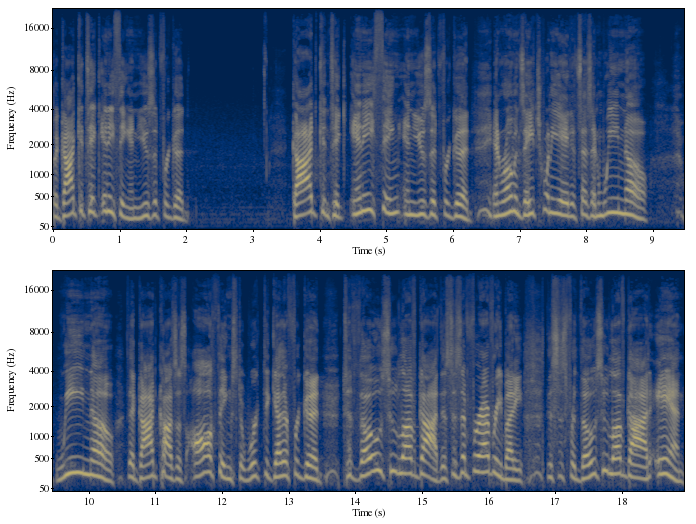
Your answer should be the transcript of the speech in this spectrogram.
but God can take anything and use it for good. God can take anything and use it for good. In Romans 8 28, it says, And we know we know that God causes all things to work together for good to those who love God. This isn't for everybody, this is for those who love God and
